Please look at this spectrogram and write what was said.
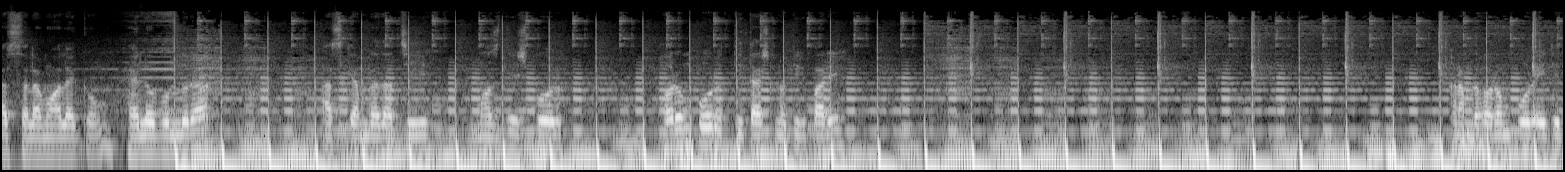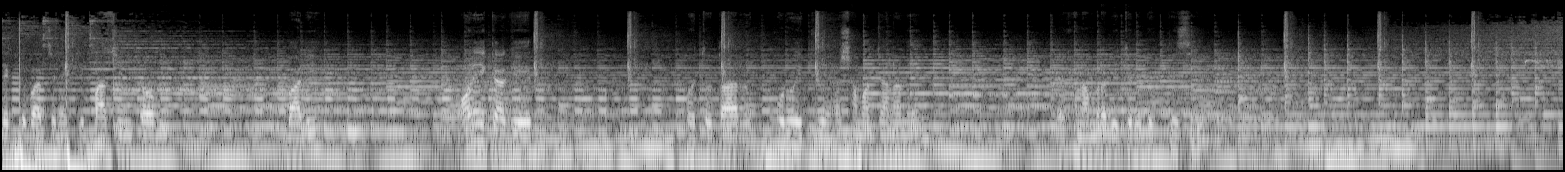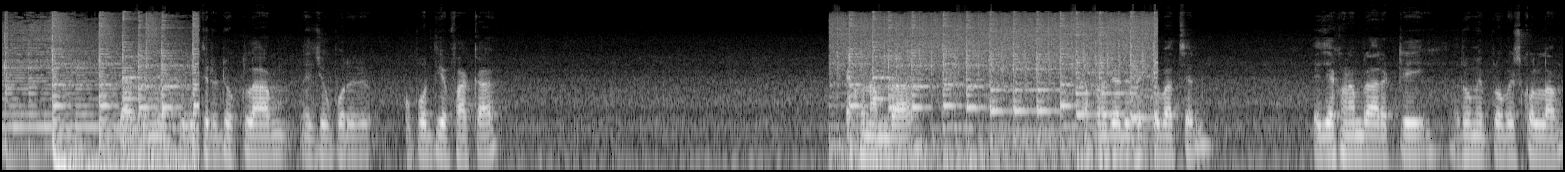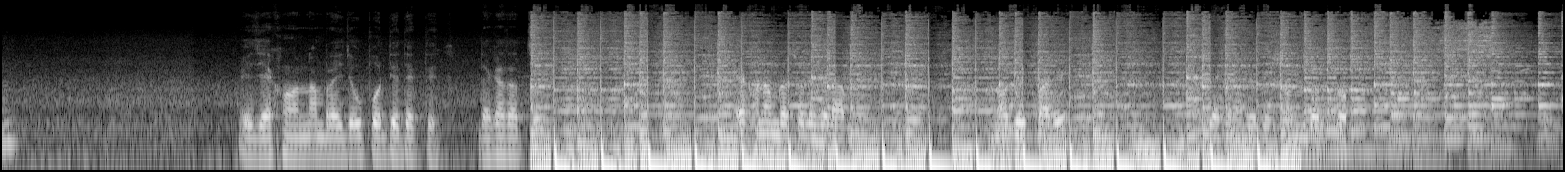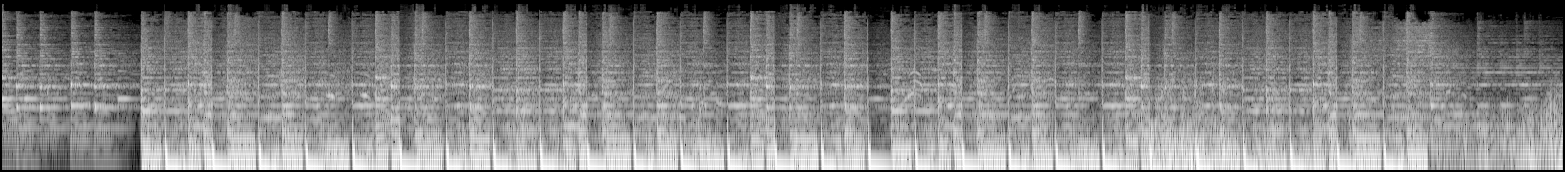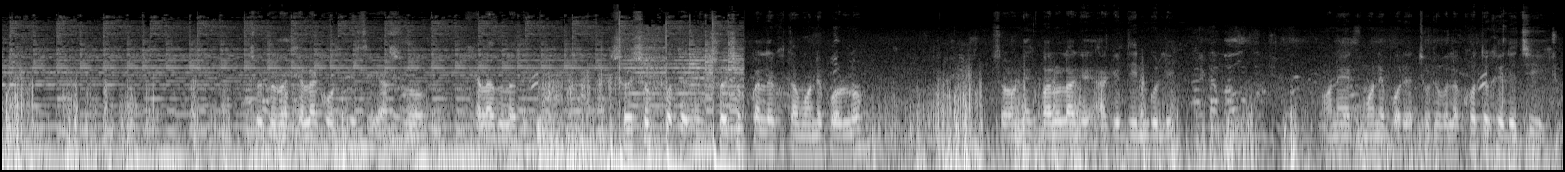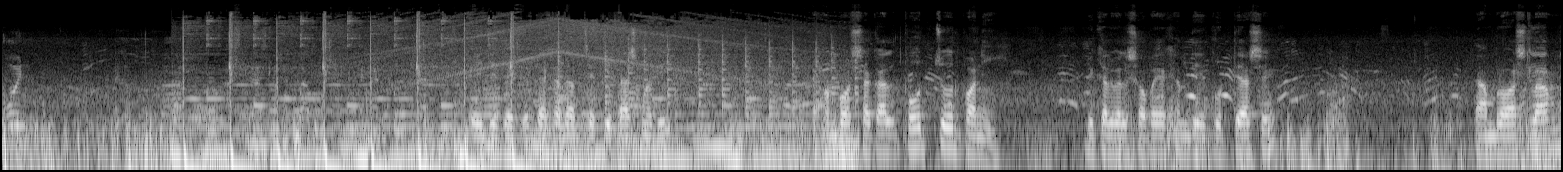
আসসালামু আলাইকুম। হ্যালো বন্ধুরা, আজকে আমরা যাচ্ছি মজদেশপুর হরমপুর, তিতাস নদীর পাড়ে। এখন আমরা হরমপুর, এই যে দেখতে পাচ্ছেন একটি প্রাচীনতম বাড়ি অনেক আগের হয়তো তার পুরো ইতিহাস আমার জানা নেই। এখন আমরা ভিতরে ঢুকতেছি। ভিতরে ঢুকলাম, এই যে উপরের, উপর দিয়ে ফাঁকা। এখন আমরা, আপনারা যেটা দেখতে পাচ্ছেন, এই যে এখন আমরা আরেকটি রুমে প্রবেশ করলাম। এই যে এখন আমরা এই যে উপর দিয়ে দেখতে, দেখা যাচ্ছে। এখন আমরা চলে গেলাম নদীর পাড়ে। দেখেন যে সুন্দর খেলা করতেছি, আসলো খেলাধুলা দেখে। শৈশব শৈশবকালের কথা মনে পড়ল। তো অনেক ভালো লাগে আগের দিনগুলি। অনেক মনে পড়ে ছোটবেলা, কত খেলেছি। এই যে দেখ- দেখা যাচ্ছে তিতাস নদী। এখন বর্ষাকাল, প্রচুর পানি। বিকালবেলা সবাই এখান দিয়ে ঘুরতে আসে। তা আমরাও আসলাম।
